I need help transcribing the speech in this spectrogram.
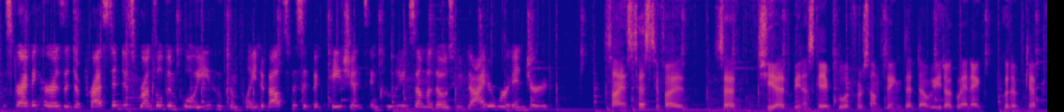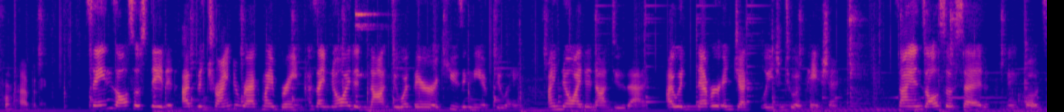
describing her as a depressed and disgruntled employee who complained about specific patients, including some of those who died or were injured. Saenz testified said she had been a scapegoat for something that DaVita Clinic could have kept from happening. Saenz also stated, I've been trying to rack my brain because I know I did not do what they are accusing me of doing. I know I did not do that. I would never inject bleach into a patient. Saenz also said, in quotes,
